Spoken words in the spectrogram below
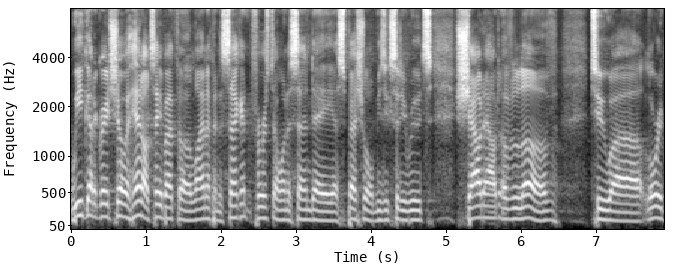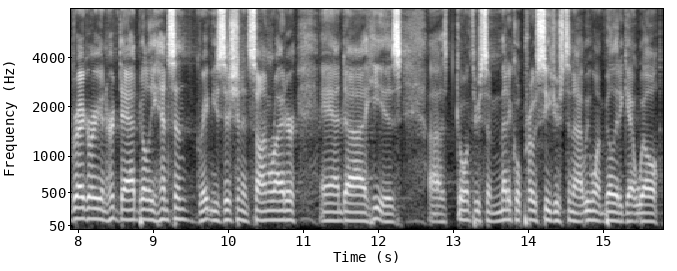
We've got a great show ahead. I'll tell you about the lineup in a second. First, I want to send a, a special Music City Roots shout out of love to uh, Lori Gregory and her dad, Billy Henson, great musician and songwriter. And uh, he is uh, going through some medical procedures tonight. We want Billy to get well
